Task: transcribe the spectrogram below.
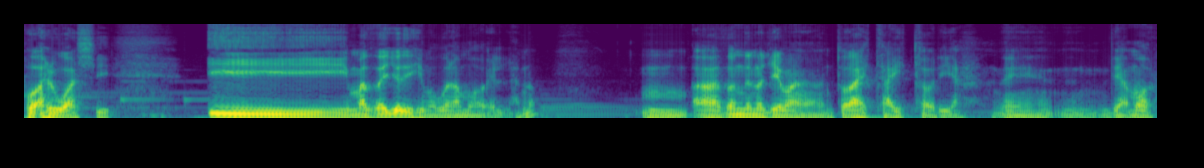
o algo así. Y más de ello dijimos, bueno, vamos a verla, ¿no? Mm, ¿A dónde nos llevan todas estas historias de, amor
